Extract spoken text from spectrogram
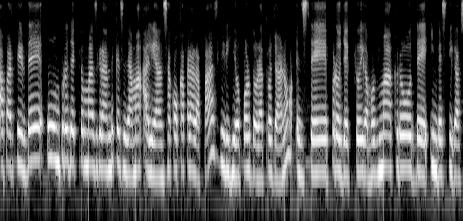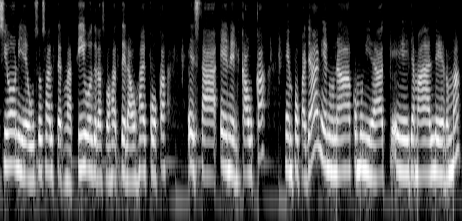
a partir de un proyecto más grande que se llama Alianza Coca para la Paz, dirigido por Dora Troyano. Este proyecto, digamos, macro de investigación y de usos alternativos de, las hojas, de la hoja de coca está en el Cauca, en Popayán y en una comunidad eh, llamada Lerma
